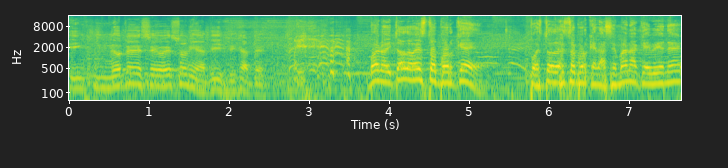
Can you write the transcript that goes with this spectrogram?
y no te deseo eso ni a ti, fíjate. Bueno, ¿y todo esto por qué? Pues todo esto porque la semana que viene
